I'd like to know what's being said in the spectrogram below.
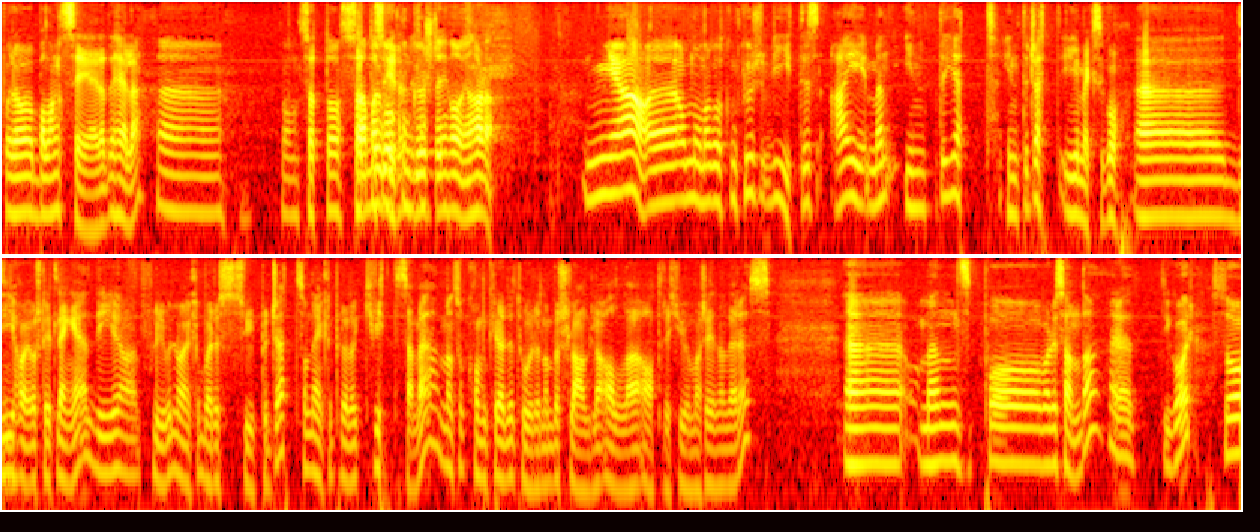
For å balansere det hele. Noen søtt og søtt og har gått konkurs denne gangen her, da. Nja, om noen har gått konkurs, vites ei. Men Interjet, Interjet i Mexico, eh, de har jo slitt lenge. De flyr vel nå egentlig bare Superjet, som de egentlig prøvde å kvitte seg med. Men så kom kreditorene og beslagla alle A320-maskinene deres. Eh, mens på var det søndag, eller i går, så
